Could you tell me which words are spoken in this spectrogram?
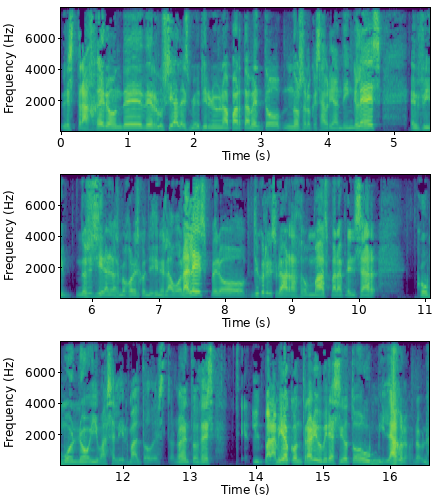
les trajeron de, de, Rusia, les metieron en un apartamento, no sé lo que sabrían de inglés, en fin, no sé si eran las mejores condiciones laborales, pero yo creo que es una razón más para pensar cómo no iba a salir mal todo esto, ¿no? Entonces, para mí lo contrario hubiera sido todo un milagro, no, no,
